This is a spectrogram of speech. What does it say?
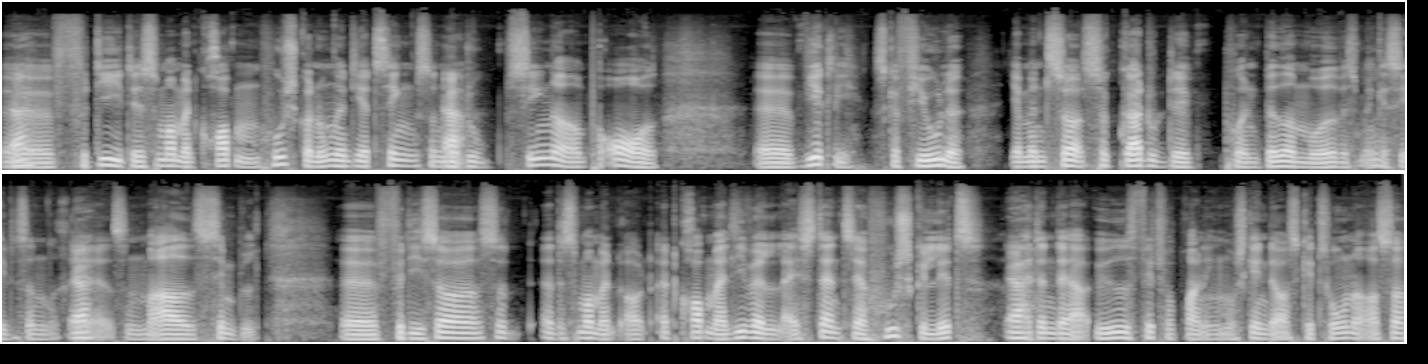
Ja. Øh, fordi det er som om, at kroppen husker nogle af de her ting, så når ja. du senere på året øh, virkelig skal fuele, jamen så, så gør du det på en bedre måde, hvis man mm. kan sige det sådan, ja. sådan meget simpelt. Øh, fordi så, så er det som om, at, at kroppen alligevel er i stand til at huske lidt ja. af den der øgede fedtforbrænding, måske endda også ketoner, og så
